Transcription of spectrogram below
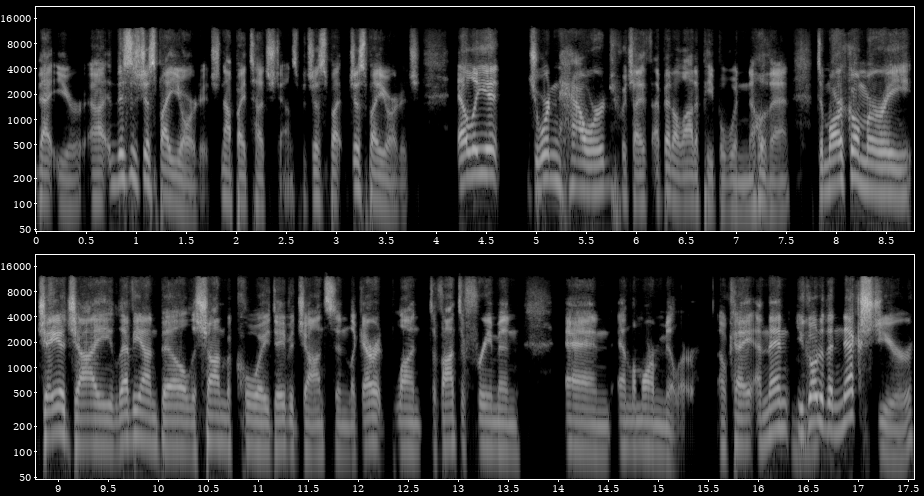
that year. Uh, this is just by yardage, not by touchdowns, but just by just by yardage. Elliott, Jordan Howard, which I, I, bet a lot of people wouldn't know that, DeMarco Murray, Jay Ajayi, Le'Veon Bell, LeSean McCoy, David Johnson, LeGarrette Blunt, Devonta Freeman, and, and Lamar Miller. Okay. And then you go mm-hmm. to the next year.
